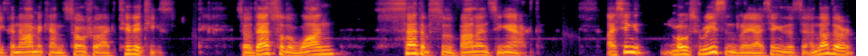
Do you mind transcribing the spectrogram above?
economic and social activities. So that's sort of one set of sort of balancing act. I think most recently, I think there's another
